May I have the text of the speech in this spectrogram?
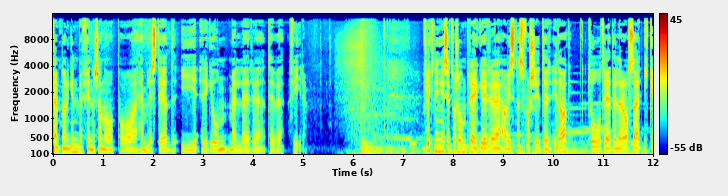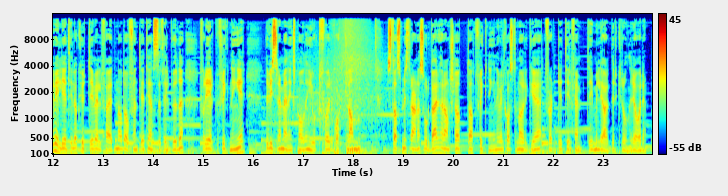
15-åringen befinner seg nå på hemmelig sted i regionen, melder TV 4. Flyktningsituasjonen preger eh, avisenes forsider i dag. To tredeler av oss er ikke villige til å kutte i velferden og det offentlige tjenestetilbudet for å hjelpe flyktninger. Det viser en meningsmåling gjort for Vårt Land. Statsminister Erna Solberg har anslått at flyktningene vil koste Norge 40-50 milliarder kroner i året.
